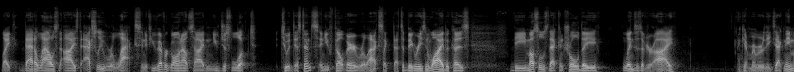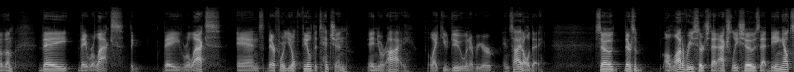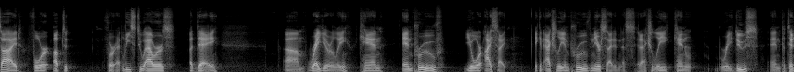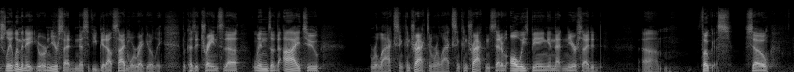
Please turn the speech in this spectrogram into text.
like that allows the eyes to actually relax. And if you've ever gone outside and you just looked to a distance and you felt very relaxed, like that's a big reason why, because the muscles that control the lenses of your eye, I can't remember the exact name of them, they they relax. They, they relax and therefore you don't feel the tension in your eye like you do whenever you're inside all day. So there's a a lot of research that actually shows that being outside for up to for at least two hours a day um, regularly can improve your eyesight. It can actually improve nearsightedness. It actually can reduce and potentially eliminate your nearsightedness if you get outside more regularly because it trains the lens of the eye to relax and contract and relax and contract instead of always being in that nearsighted um, focus. So,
